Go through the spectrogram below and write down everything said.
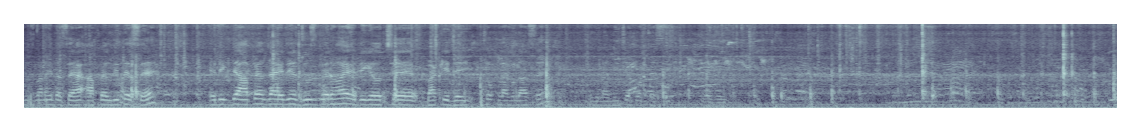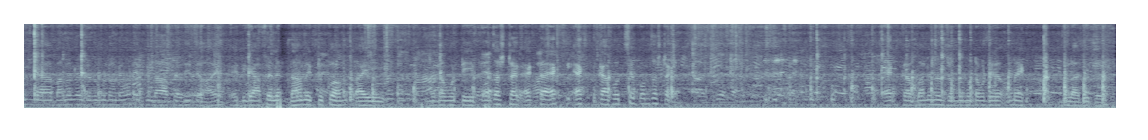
জুস বানাইতেছে, আপেল দিতেছে। এদিক দিয়ে আপেল যায় দিয়ে জুস বের হয়। এদিকে হচ্ছে বাকি যেই চোখলাগুলো আছে, এগুলো নিচে পড়তেছে এই যে। এটা বানানোর জন্য মোটামুটি আপেল দিতে হয়। এদিকে আপেলের দাম একটু কম, তাই মোটামুটি পঞ্চাশ টাকা, একটা এক এক কাপ হচ্ছে পঞ্চাশ টাকা। এক কাপ বানানোর জন্য মোটামুটি অনেকগুলা দিতে হবে।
